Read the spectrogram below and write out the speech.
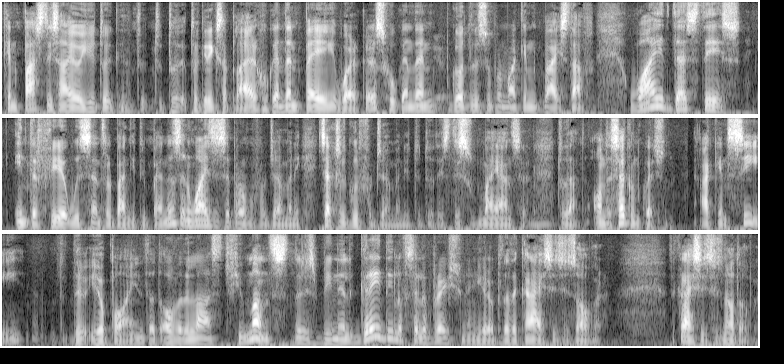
can pass this IOU to a, to, to, a Greek supplier who can then pay workers, who can then go to the supermarket and buy stuff. Why does this interfere with central bank independence and why is this a problem for Germany? It's actually good for Germany to do this. This is my answer to that. On the second question, I can see the, your point that over the last few months there has been a great deal of celebration in Europe that the crisis is over. The crisis is not over.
